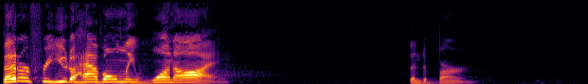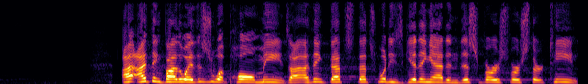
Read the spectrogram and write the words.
Better for you to have only one eye than to burn. I, I, think, by the way, this is what Paul means. I, I think that's, that's what he's getting at in this verse, verse 13,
